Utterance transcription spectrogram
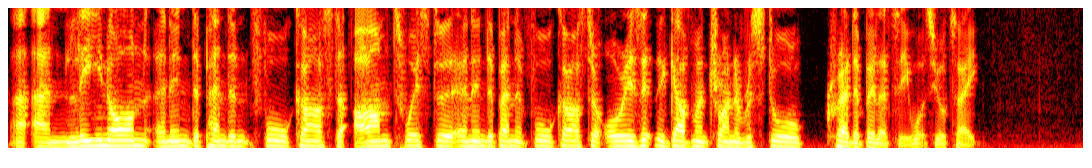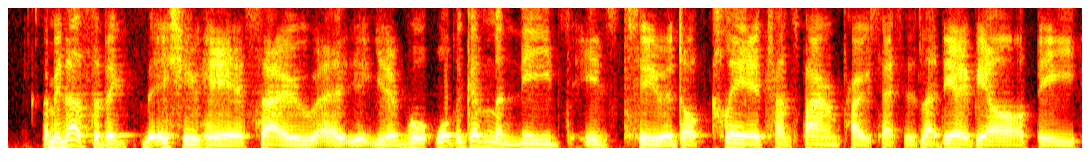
uh, and lean on an independent forecaster, arm twister an independent forecaster, or is it the government trying to restore credibility? What's your take? I mean, that's the big issue here. So, uh, you know, what, what the government needs is to adopt clear, transparent processes, let the OBR be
